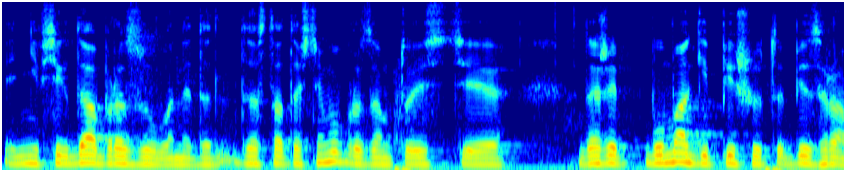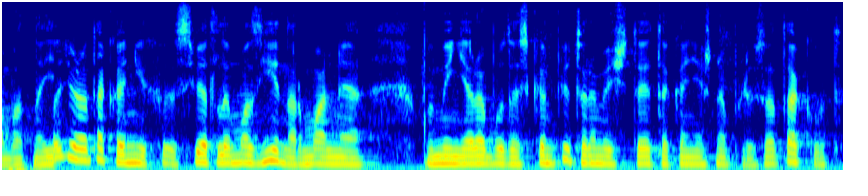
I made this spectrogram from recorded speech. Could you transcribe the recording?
не всегда образованы до- достаточным образом. То есть э, даже бумаги пишут безграмотно. А так у них светлые мозги, нормальное умение работать с компьютером, я считаю, это, конечно, плюс. А так вот,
